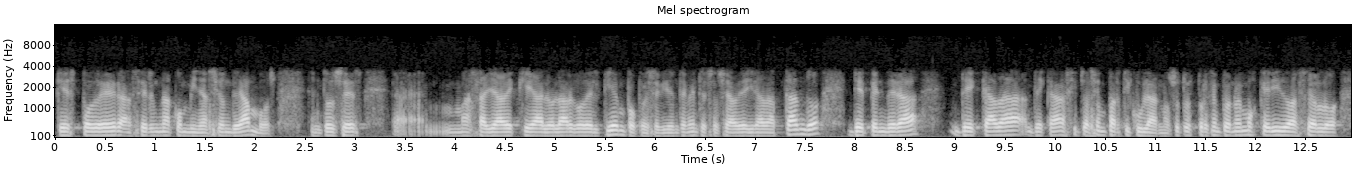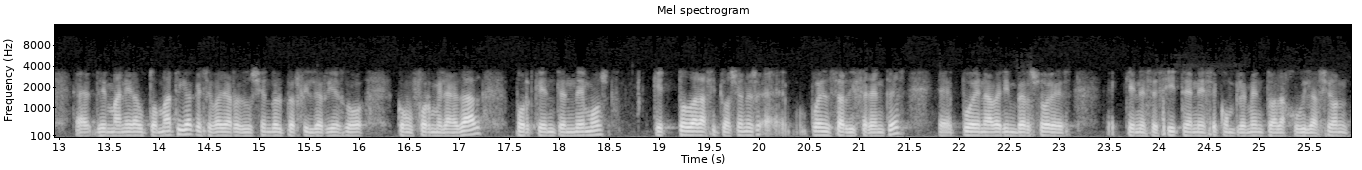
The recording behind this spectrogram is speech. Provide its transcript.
que es poder hacer una combinación de ambos. Entonces, eh, más allá de que a lo largo del tiempo, pues evidentemente eso se ha de ir adaptando, dependerá de cada, de cada situación particular. Nosotros, por ejemplo, no hemos querido hacerlo eh, de manera automática, que se vaya reduciendo el perfil de riesgo conforme la edad, porque entendemos que todas las situaciones eh, pueden ser diferentes. pueden haber inversores que necesiten ese complemento a la jubilación,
